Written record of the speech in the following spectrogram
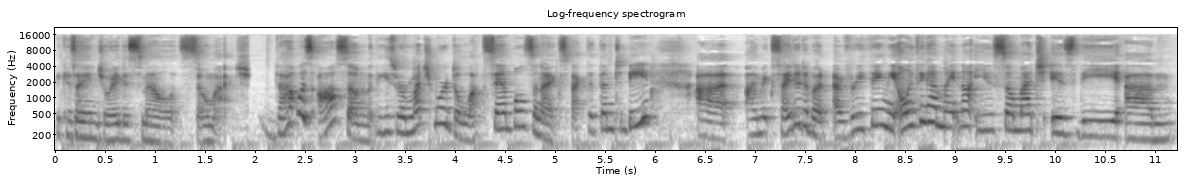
because I enjoy the smell so much. That was awesome. These were much more deluxe samples than I expected them to be. Uh, I'm excited about everything. The only thing I might not use so much is the um,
